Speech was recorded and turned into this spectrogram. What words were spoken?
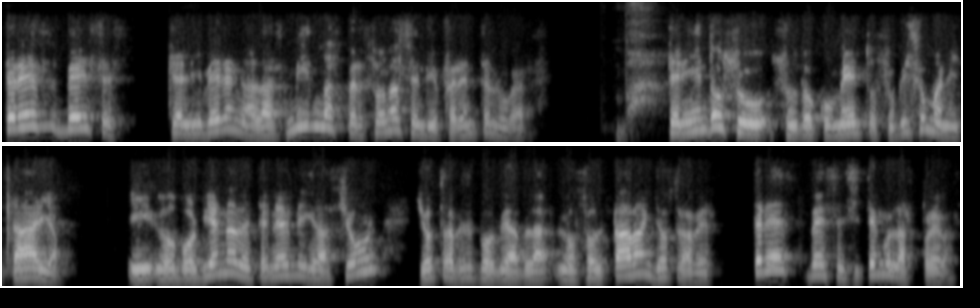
tres veces que liberen a las mismas personas en diferentes lugares, teniendo su, documento, su visa humanitaria, y los volvían a detener migración y otra vez volví a hablar, los soltaban y otra vez, tres veces, y tengo las pruebas.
